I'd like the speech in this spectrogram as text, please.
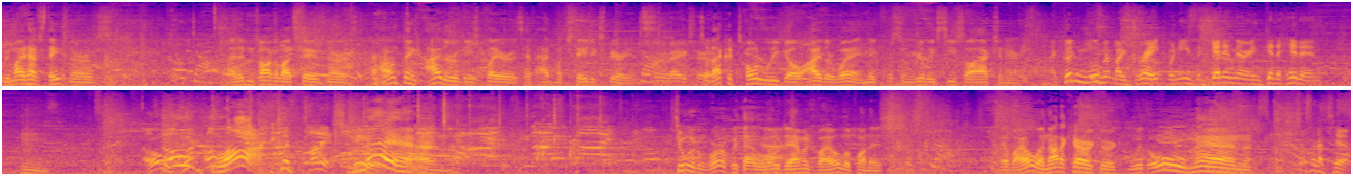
we might have stage nerves. I didn't talk about stage nerves. I don't think either of these players have had much stage experience. So that could totally go either way and make for some really seesaw action here. A good movement by Drake when he needs to get in there and get a hit in. Hmm. Oh, oh, oh, good block! Good punish too. Man! Doing work with that low damage Viola punish. Yeah, Viola not a character with, oh man! Just on a tip.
